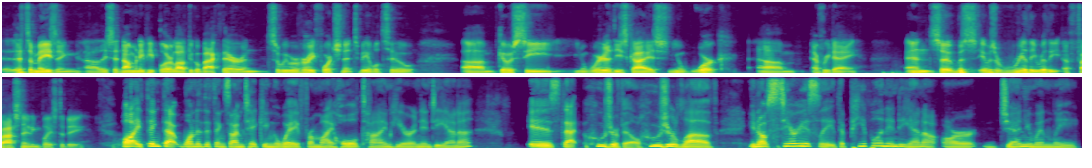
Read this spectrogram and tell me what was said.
that's amazing. Uh, they said not many people are allowed to go back there, and so we were very fortunate to be able to um, go see you know where these guys you know work um, every day and so it was it was a really really a fascinating place to be Well, I think that one of the things I'm taking away from my whole time here in Indiana is that Hoosierville, Hoosier love. You know, seriously, the people in Indiana are genuinely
